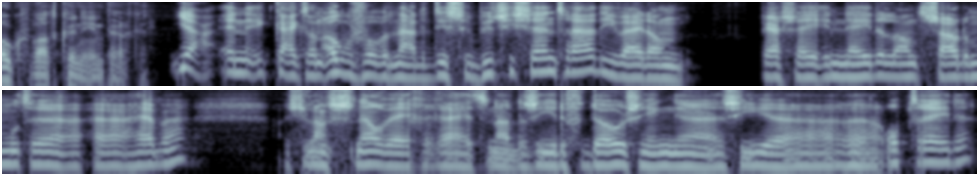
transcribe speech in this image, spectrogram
ook wat kunnen inperken. Ja, en ik kijk dan ook bijvoorbeeld naar de distributiecentra, die wij dan per se in Nederland zouden moeten uh, hebben. Als je langs de snelwegen rijdt, nou, dan zie je de verdozing uh, zie je, uh, optreden.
